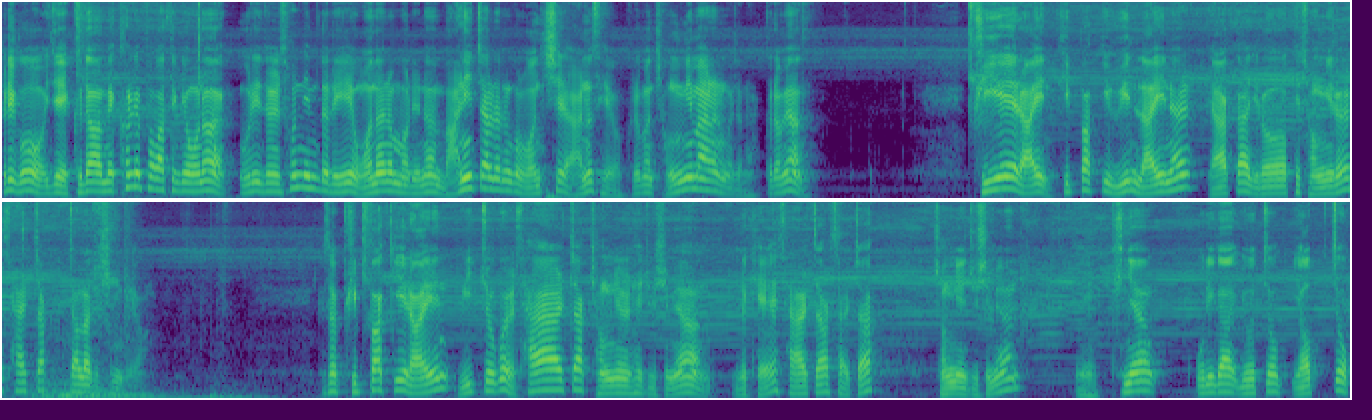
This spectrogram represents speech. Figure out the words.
그리고 이제 그 다음에 클리퍼 같은 경우는 우리들 손님들이 원하는 머리는 많이 자르는 걸 원치 않으세요. 그러면 정리만 하는 거잖아. 그러면 귀의 라인, 귓바퀴 윗 라인을 약간 이렇게 정리를 살짝 잘라 주시면 돼요. 그래서 귓바퀴 라인 위쪽을 살짝 정리를 해 주시면 이렇게 살짝 살짝 정리해 주시면 예, 그냥 우리가 이쪽 옆쪽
